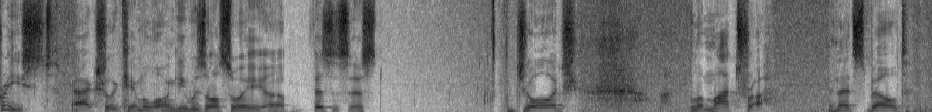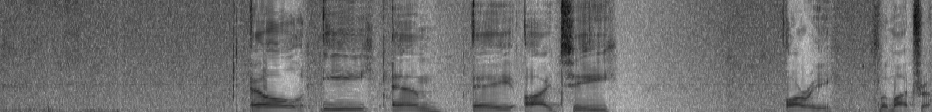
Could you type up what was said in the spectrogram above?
priest actually came along. He was also a uh, physicist, George Lemaitre, and that's spelled L E M A I T R E, Lemaitre.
